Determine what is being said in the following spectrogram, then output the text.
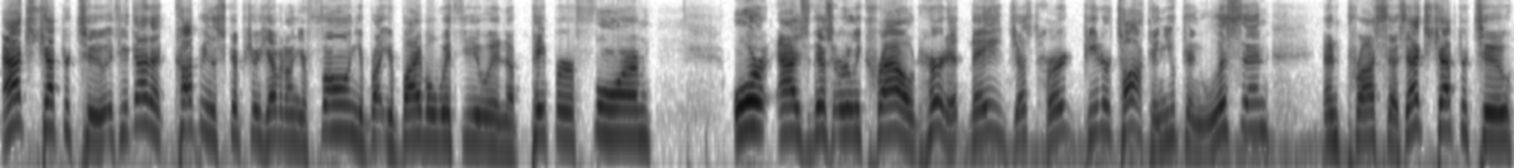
Acts chapter 2. If you got a copy of the scriptures, you have it on your phone, you brought your Bible with you in a paper form, or as this early crowd heard it, they just heard Peter talk, and you can listen and process. Acts chapter 2,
